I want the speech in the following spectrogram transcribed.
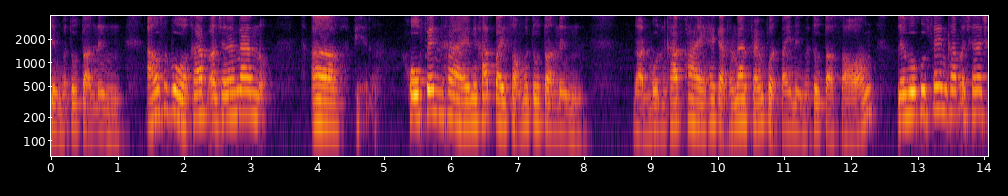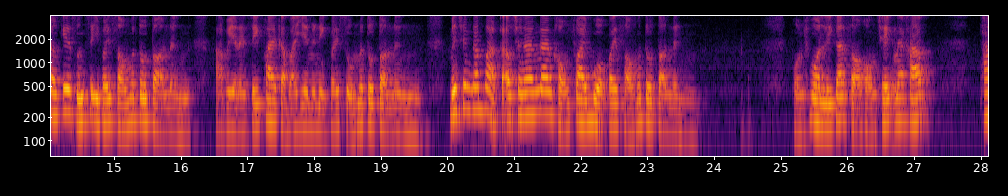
1 ประตูต่อ1อัลส์บวกครับ เอาชนะด้านเอ่อโฮเฟนไฮนะครับไป 2 ประตูต่อ 1ดอทมุนครับพ่ายให้กับทางด้านแฟรงก์เฟิร์ตไป 1 ประตูต่อ 2 เลเวอร์คูเซนครับเอาชนะชาเก้04ไป2ประตูต่อ1อาร์บีไลซิกพ่ายกับไบเยนมินิกไป0ประตูต่อ1เมเชนกัมบากก็เอาชนะด้านของไฟบวกไป2ประตูต่อ1ผลฟุตบอลลีกา2ของเช็กนะครับ พา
